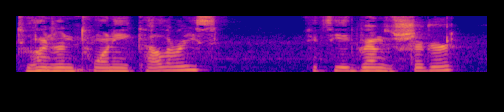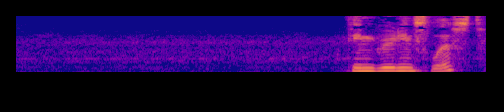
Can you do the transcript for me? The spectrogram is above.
220 calories. 58 grams of sugar. The ingredients list.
